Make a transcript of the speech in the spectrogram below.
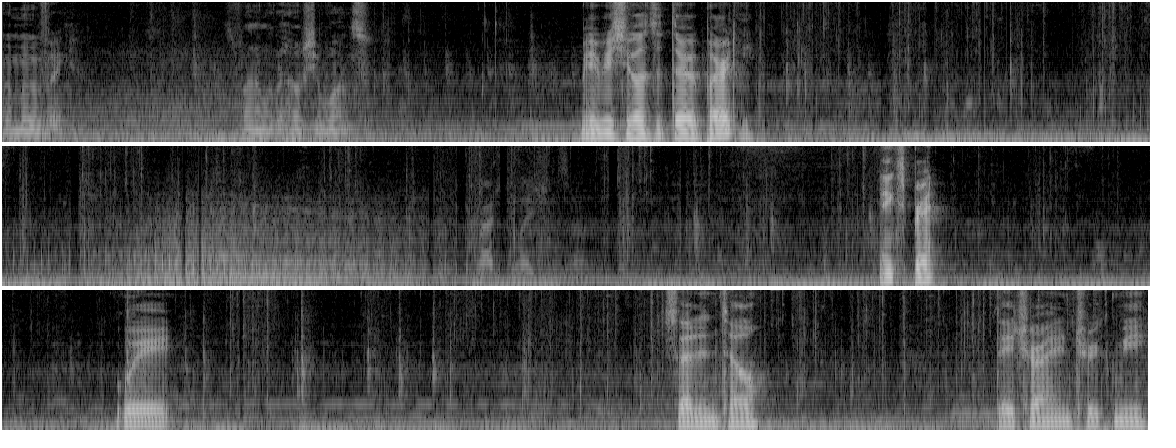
we're moving. Let's find out what the hell she wants. Maybe she wants to throw a party. Thanks, bruh. Wait. Is that intel? They try and trick me.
